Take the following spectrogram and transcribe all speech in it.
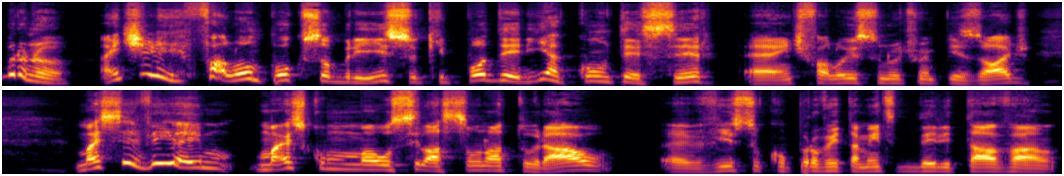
Bruno, a gente falou um pouco sobre isso, que poderia acontecer, é, a gente falou isso no último episódio, mas você veio aí mais como uma oscilação natural, é, visto que o aproveitamento dele estava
